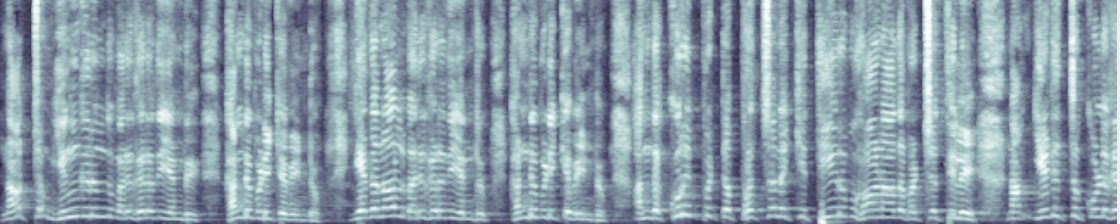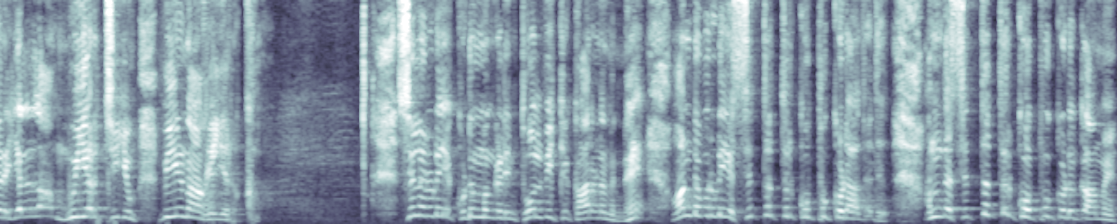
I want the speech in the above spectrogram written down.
நாற்றம் எங்கிருந்து வருகிறது என்று கண்டுபிடிக்க வேண்டும். எதனால் வருகிறது என்றும் கண்டுபிடிக்க வேண்டும். அந்த குறிப்பிட்ட பிரச்சனைக்கு தீர்வு காணாத பட்சத்திலே நாம் எடுத்துக்கொள்ளுகிற எல்லா முயற்சியும் வீணாக இருக்கும். சிலருடைய குடும்பங்களின் தோல்விக்கு காரணம் என்ன? ஆண்டவருடைய சித்தத்திற்கு ஒப்பு அந்த சித்தத்திற்கு ஒப்பு கொடுக்காம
